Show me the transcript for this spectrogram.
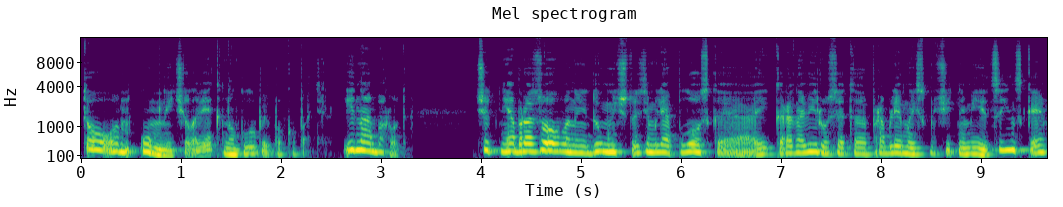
то он умный человек, но глупый покупатель. И наоборот. Человек необразованный, думает, что Земля плоская, и коронавирус – это проблема исключительно медицинская.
